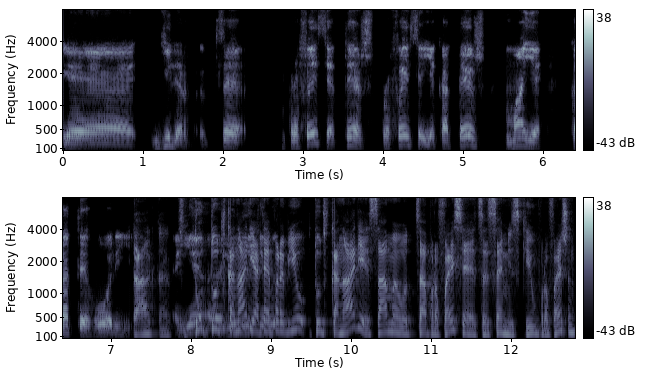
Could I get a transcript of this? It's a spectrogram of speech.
е, ділер, це професія, теж професія, яка теж має категорії. Так, так. Є тут тут в Канаді я тебе переб'ю. Тут в Канаді саме от ця професія, це semi-skill profession,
